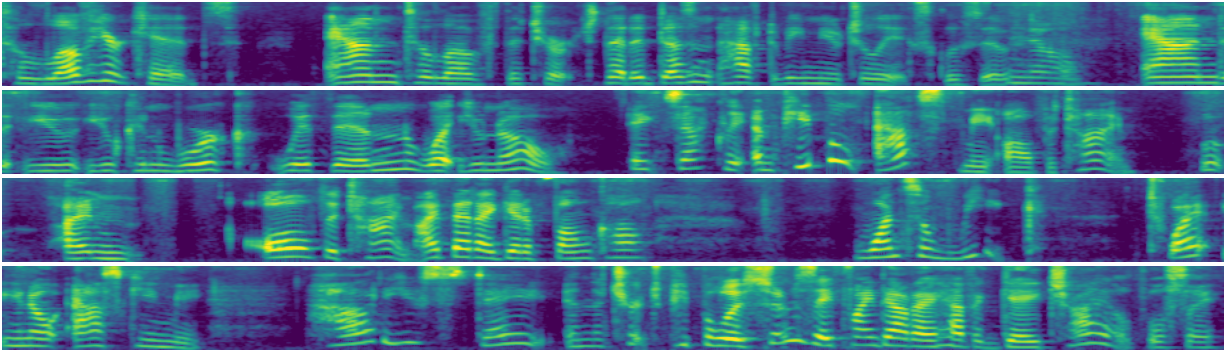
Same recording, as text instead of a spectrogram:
to love your kids and to love the church, that it doesn't have to be mutually exclusive. No, And you, you can work within what you know. exactly. And people ask me all the time. I'm all the time. I bet I get a phone call once a week, twice. You know, asking me, how do you stay in the church? People, as soon as they find out I have a gay child, will say,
